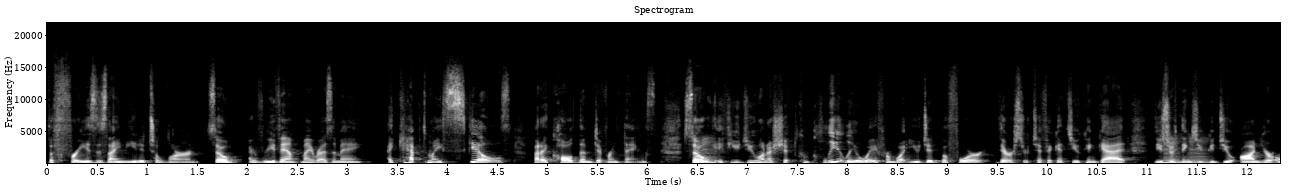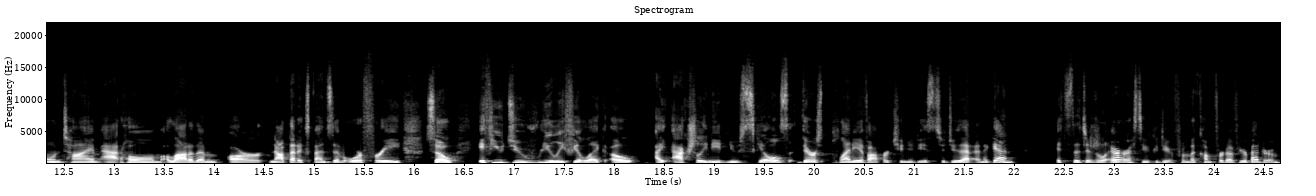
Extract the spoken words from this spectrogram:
the phrases I needed to learn. So I revamped my resume. I kept my skills, but I called them different things. So Mm. if you do want to shift completely away from what you did before, there are certificates you can get. These are things you Mhm. can do on your own time at home. A lot of them are not that expensive or free. So if you do really feel like, oh, I actually need new skills, there's plenty of opportunities to do that. And again, it's the digital era, so you could do it from the comfort of your bedroom.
